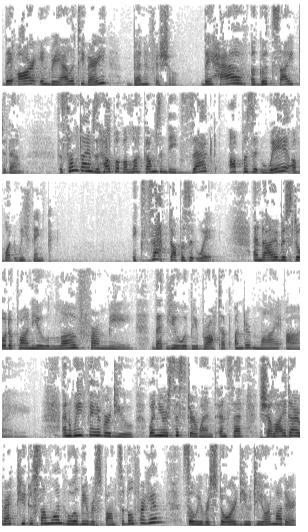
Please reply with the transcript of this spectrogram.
they are in reality very beneficial. They have a good side to them. So sometimes the help of Allah comes in the exact opposite way of what we think. Exact opposite way. And I bestowed upon you love from me, that you would be brought up under my eye. And we favored you when your sister went and said, Shall I direct you to someone who will be responsible for him? So we restored you to your mother,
